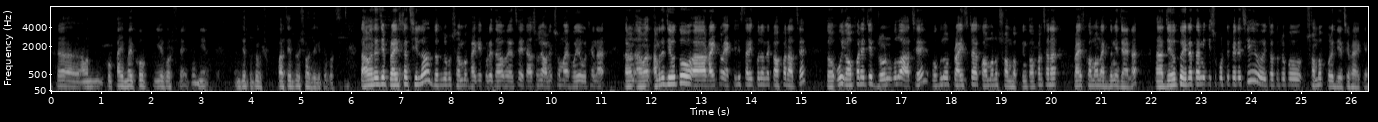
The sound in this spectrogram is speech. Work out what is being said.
এটা আমার খুব ফাইভ বাই খুব ইয়ে করছে এটা নিয়ে যতটুকু পারছে একটু সহযোগিতা করছে। তো আমাদের যে প্রাইসটা ছিল যতটুকু সম্ভব ভাইকে করে দেওয়া হয়েছে এটা আসলে অনেক সময় হয়ে ওঠে না। কারণ আমা- আমাদের যেহেতু রাইট নাও একত্রিশ তারিখ পর্যন্ত একটা অফার আছে, তো ওই অফারে যে ড্রোনগুলো আছে ওগুলো প্রাইসটা কমানো সম্ভব। কিন্তু অফার ছাড়া প্রাইস কমানো একদমই যায় না। যেহেতু এটাতে আমি কিছু করতে পেরেছি, ওই যতটুকু সম্ভব করে দিয়েছি ভাইকে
